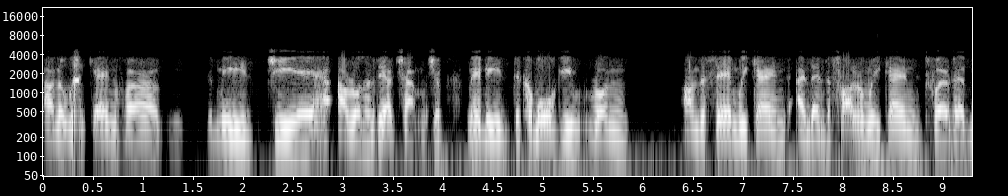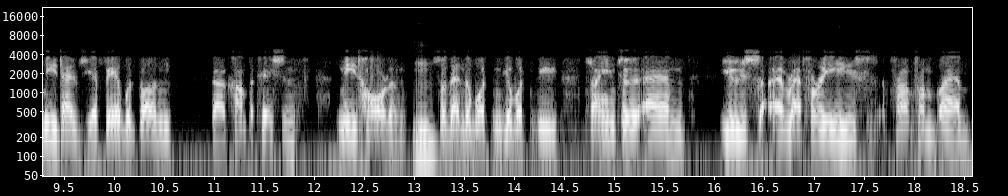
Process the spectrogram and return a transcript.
on a weekend where the Meath GA are running their championship, maybe the Camogie run on the same weekend, and then the following weekend where the Meath LGFA would run their competitions, Meath Horan. Mm. So then there wouldn't you wouldn't be trying to um, use uh, referees from from um,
